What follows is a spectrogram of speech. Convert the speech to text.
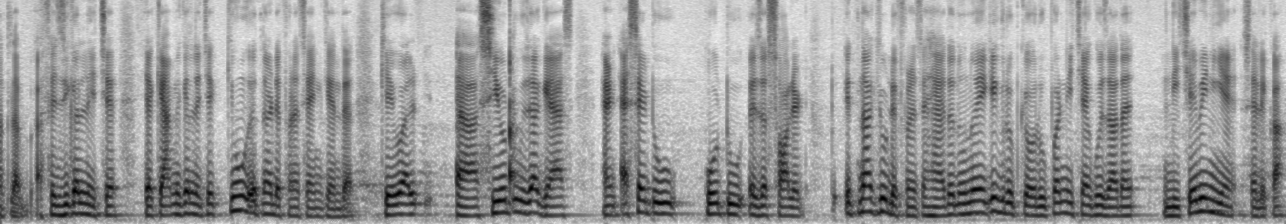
मतलब फ़िज़िकल नेचर या केमिकल नेचर क्यों इतना डिफरेंस है इनके अंदर? केवल C O two is a gas and S A two O two is a solid तो इतना क्यों डिफरेंस है? तो दोनों एक ही ग्रुप के और ऊपर नीचे हैं, कोई ज़्यादा नीचे भी नहीं है सिलिका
